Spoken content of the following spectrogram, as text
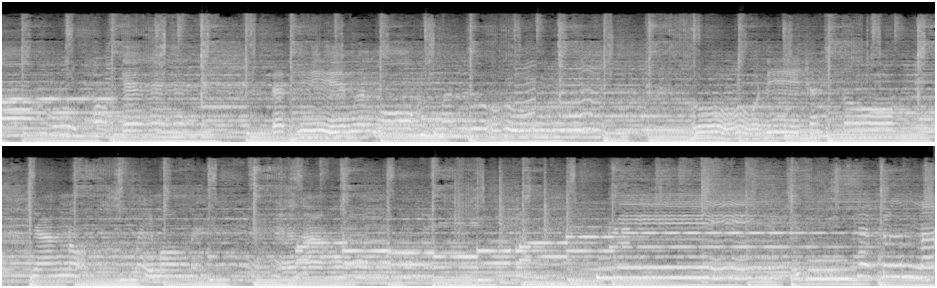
น้องลูกพ่อแก่แต่พี่เหมือนโมเหมือนดูโอ้ดีฉันโตอย่างน้องไม่มองแม่เงามีจิตแค่กลืนน้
